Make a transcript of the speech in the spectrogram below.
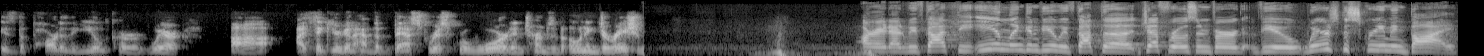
is the part of the yield curve where uh, I think you're going to have the best risk reward in terms of owning duration. All right, Ed, we've got the Ian Lingen view, we've got the Jeff Rosenberg view. Where's the screaming buy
